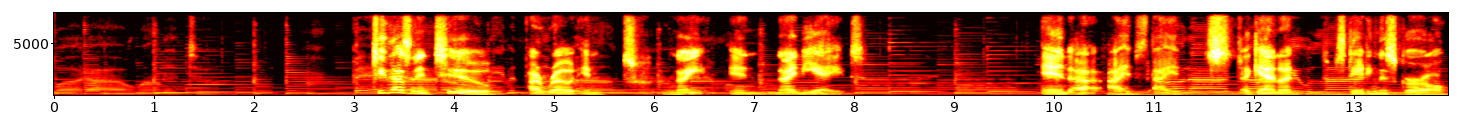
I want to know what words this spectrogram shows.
what I wanted to. 2002 I wrote in night in 98 and uh, I I again I was dating this girl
